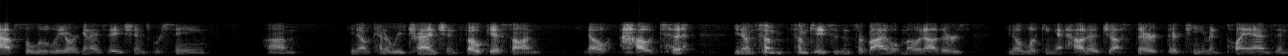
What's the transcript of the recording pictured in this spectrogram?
absolutely organizations we're seeing, um, you know, kind of retrench and focus on, you know, how to, you know, in some some cases in survival mode, others, you know, looking at how to adjust their their team and plans and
